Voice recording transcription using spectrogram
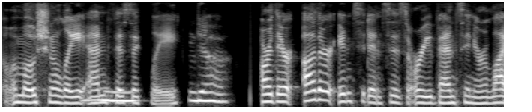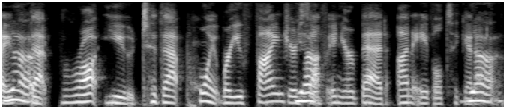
emotionally mm. and mm-hmm. physically yeah are there other incidences or events in your life yeah. that brought you to that point where you find yourself in your bed unable to get up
